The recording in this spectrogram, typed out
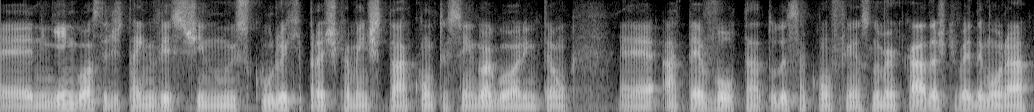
É, ninguém gosta de estar tá investindo no escuro, é que praticamente está acontecendo agora. Então, é, até voltar toda essa confiança no mercado, acho que vai demorar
